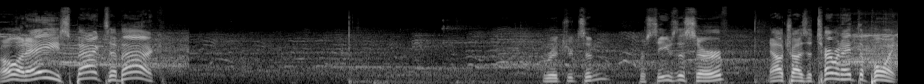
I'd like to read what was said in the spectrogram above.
Oh, an ace back to back. Richardson receives the serve, now tries to terminate the point,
